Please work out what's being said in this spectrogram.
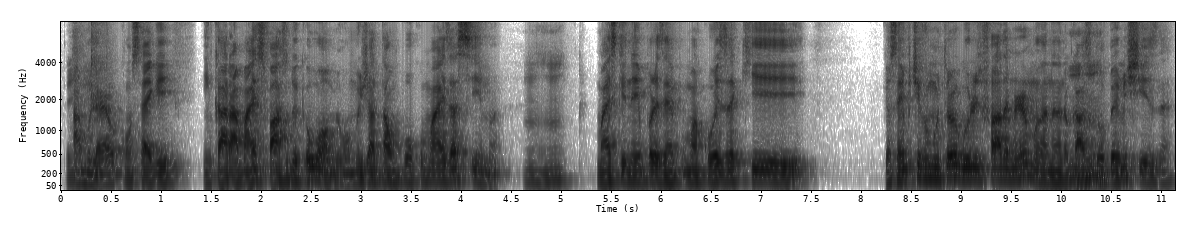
Entendi. A mulher consegue encarar mais fácil do que o homem. O homem já tá um pouco mais acima. Uhum. Mas que nem, por exemplo, uma coisa que, eu sempre tive muito orgulho de falar da minha irmã, né? No caso Uhum. do BMX, né?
